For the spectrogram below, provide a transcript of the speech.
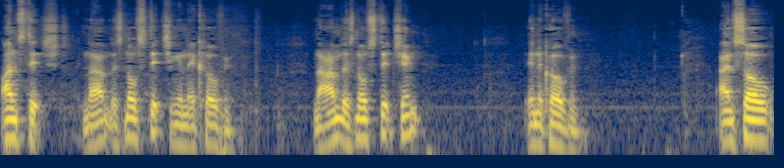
unstitched. Now there's no stitching in their clothing. Now there's no stitching in the clothing. And so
